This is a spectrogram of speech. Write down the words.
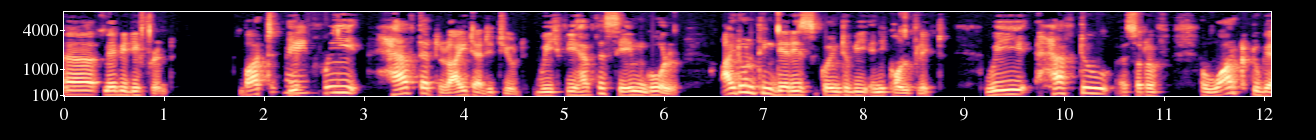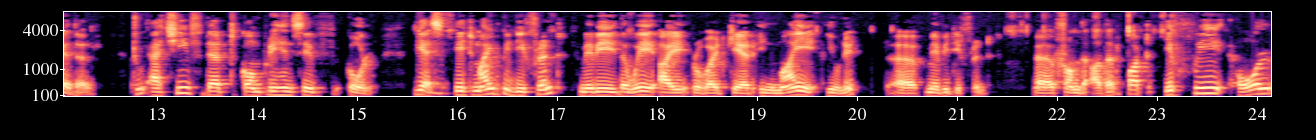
uh, may be different but right. if we have that right attitude, we, we have the same goal, I don't think there is going to be any conflict. We have to uh, sort of work together to achieve that comprehensive goal. Yes, mm-hmm. it might be different. Maybe the way I provide care in my unit uh, may be different uh, from the other. But if we all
